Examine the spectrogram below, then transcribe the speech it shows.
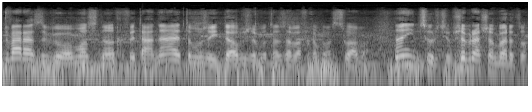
dwa razy było mocno chwytane, ale to może i dobrze, bo ta zabawka była słaba. No nic, córciu, przepraszam bardzo.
